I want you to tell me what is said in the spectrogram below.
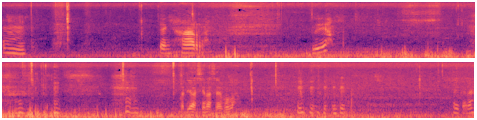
Hmm. Cenghar. Dulu ya. Tadi asinnya saya apa, Pak? Ayo kana.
